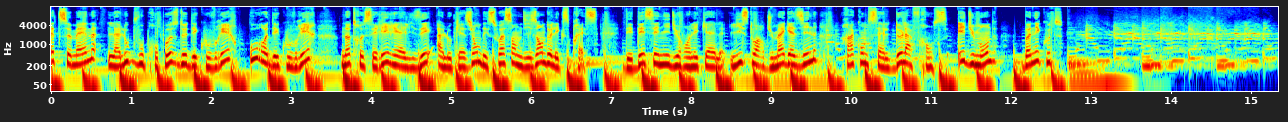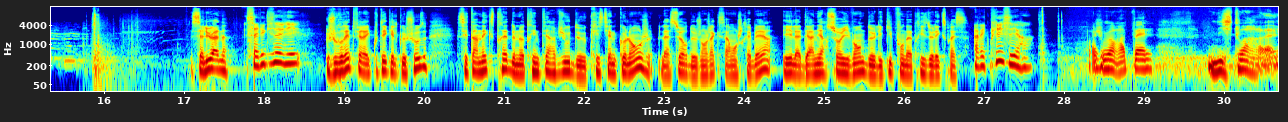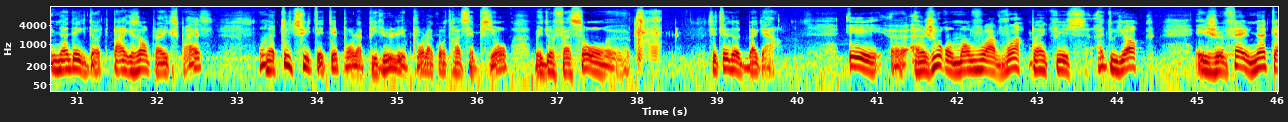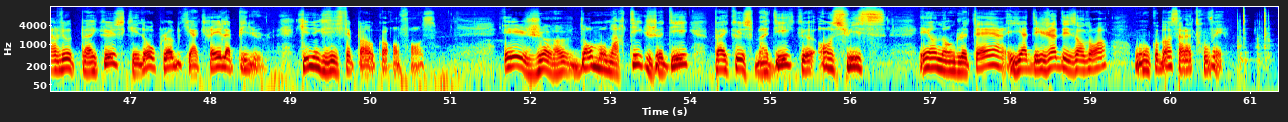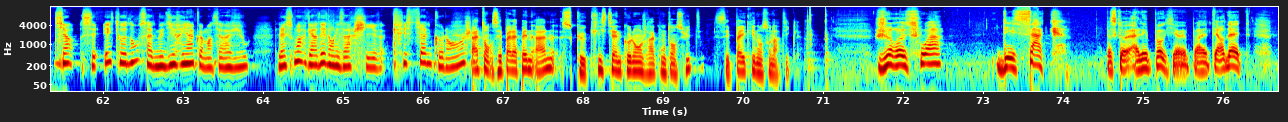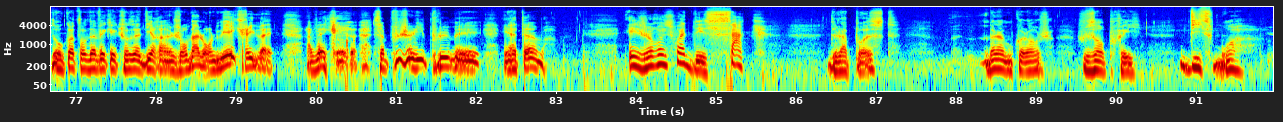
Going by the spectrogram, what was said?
Cette semaine, La Loupe vous propose de découvrir ou redécouvrir notre série réalisée à l'occasion des 70 ans de l'Express, des décennies durant lesquelles l'histoire du magazine raconte celle de la France et du monde. Bonne écoute Salut Anne Salut Xavier je voudrais te faire écouter quelque chose. C'est un extrait de notre interview de Christiane Collange, la sœur de Jean-Jacques Servan-Schreiber et la dernière survivante de l'équipe fondatrice de l'Express. Avec plaisir. Moi, je me rappelle une histoire, une anecdote. Par exemple, à l'Express, on a tout de suite été pour la pilule et pour la contraception, mais de façon... euh, C'était notre bagarre. Et euh, un jour, on m'envoie voir Pincus à New York et je fais une interview de Pincus, qui est donc l'homme qui a créé la pilule, qui n'existait pas encore en France. Et je, dans mon article, je dis, Pincus m'a dit qu'en Suisse et en Angleterre, il y a déjà des endroits où on commence à la trouver. Tiens, c'est étonnant, ça ne me dit rien comme interview. Laisse-moi regarder dans les archives. Christiane Collange. Attends, c'est pas la peine Anne, ce que Christiane Collange raconte ensuite, c'est pas écrit dans son article. Je reçois des sacs. Parce qu'à l'époque, il n'y avait pas Internet. Donc, quand on avait quelque chose à dire à un journal, on lui écrivait avec euh, sa plus jolie plume et, et un timbre. Et je reçois des sacs de la poste. Madame Collange, vous en prie, dites-moi,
